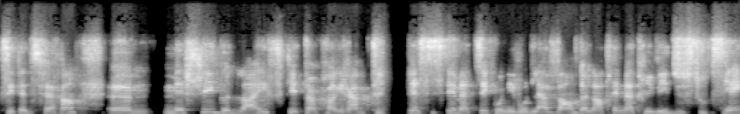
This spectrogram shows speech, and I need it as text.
C'était différent. Euh, mais chez Good Life, qui est un programme très systématique au niveau de la vente de l'entraînement privé, du soutien,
